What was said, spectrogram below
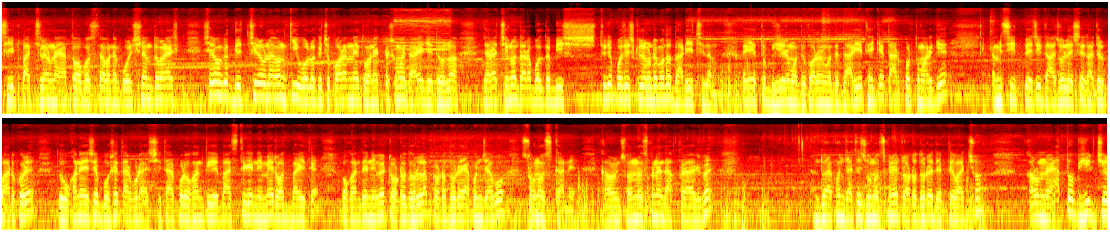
সিট পাচ্ছিলাম না, এত অবস্থা। মানে বলছিলাম তো মানে সেরকম কেউ দিচ্ছিল না, এখন কী বলব, কিছু করার নেই। তো অনেকটা সময় দাঁড়িয়ে যেতে হলো। যারা চেনো তারা বলতো বিশ থেকে পঁচিশ কিলোমিটার মতো দাঁড়িয়েছিলাম। এই এত ভিড়ের মধ্যে, গরমের মধ্যে। দাঁড়িয়ে থেকে তারপর তোমার গিয়ে আমি সিট পেয়েছি, গাজল এসে গাজল পার করে। তো ওখানে এসে বসে তারপরে আসছি। তারপর ওখান থেকে বাস থেকে নেমে রথবাড়িতে ওখান থেকে নেমে টোটো ধরলাম। টোটো ধরে এখন যাব সোনোস্কানে। কারণ সোনোস্কানে ডাক্তার আসবে। তো এখন যাচ্ছে সোনোস্কানে টোটো ধরে দেখতে পাচ্ছ। কারণ এত ভিড় ছিল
